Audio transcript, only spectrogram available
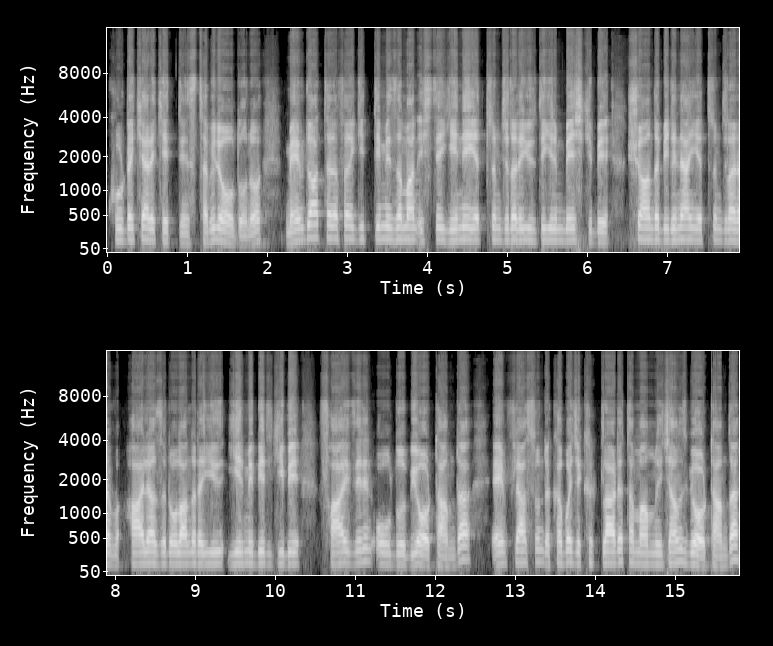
kurdaki hareketliğin stabil olduğunu, mevduat tarafa gittiğimiz zaman işte yeni yatırımcılara %25 gibi, şu anda bilinen yatırımcılara hali hazırda olanlara y- 21 gibi faizlerin olduğu bir ortamda, enflasyonu da kabaca 40'larda tamamlayacağımız bir ortamda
